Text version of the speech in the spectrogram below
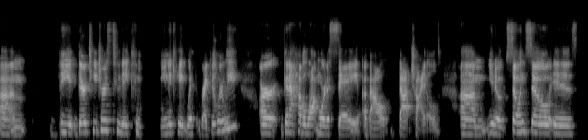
um, the, their teachers who they communicate with regularly are going to have a lot more to say about that child. um, you know, so and so is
